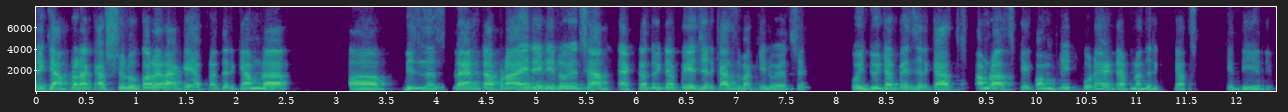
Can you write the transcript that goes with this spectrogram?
দেখে আপনারা কাজ শুরু করার আগে আপনাদেরকে আমরা বিজনেস প্ল্যানটা প্রায় রেডি রয়েছে। আর একটা দুইটা পেজের কাজ বাকি রয়েছে। ওই দুইটা পেজের কাজ আমরা আজকে কমপ্লিট করে এটা আপনাদের কাজকে দিয়ে দিব।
